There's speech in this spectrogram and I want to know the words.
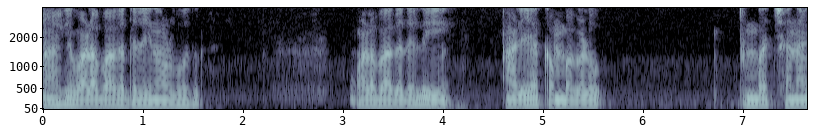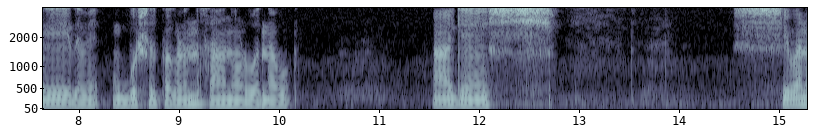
ಹಾಗೆ ಒಳಭಾಗದಲ್ಲಿ ನೋಡ್ಬೋದು. ಒಳಭಾಗದಲ್ಲಿ ಹಳೆಯ ಕಂಬಗಳು ತುಂಬ ಚೆನ್ನಾಗೇ ಇದ್ದಾವೆ ಉಬ್ಬು ಶಿಲ್ಪಗಳನ್ನು ಸಹ ನೋಡ್ಬೋದು ನಾವು. ಹಾಗೆ ಶಿವನ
